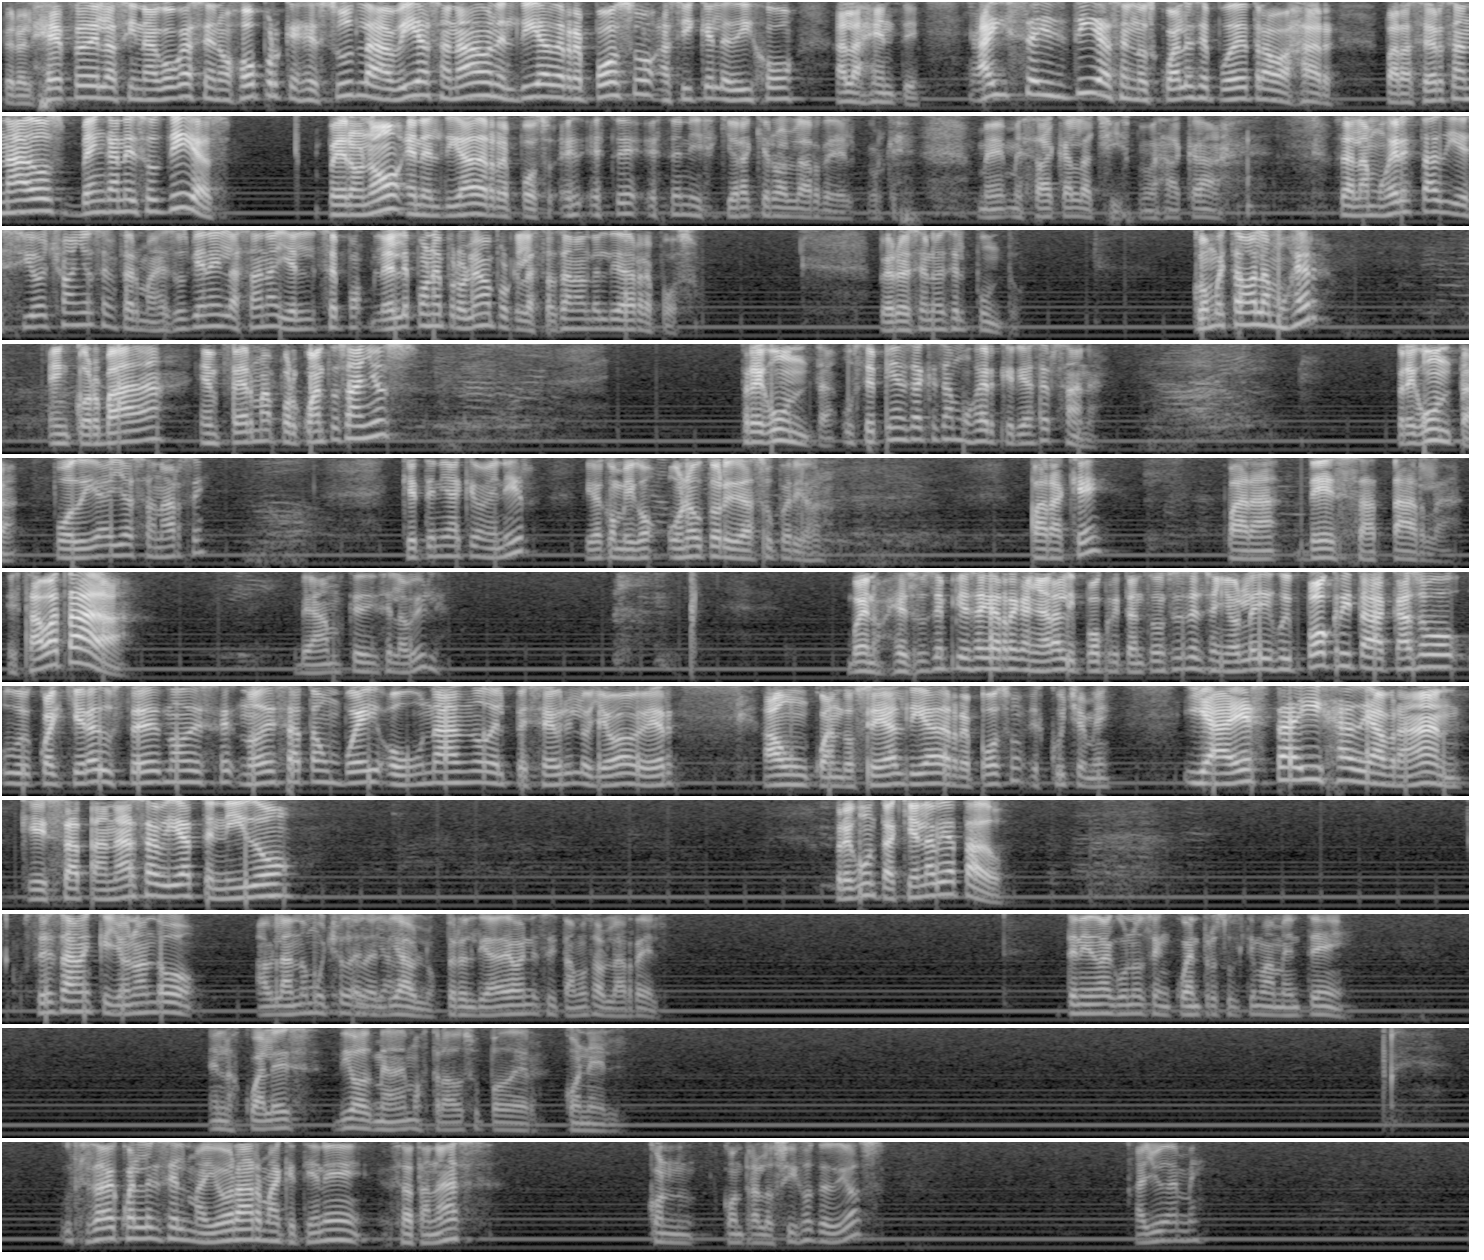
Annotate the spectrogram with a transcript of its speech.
Pero el jefe de la sinagoga se enojó porque Jesús la había sanado en el día de reposo, así que le dijo a la gente, hay seis días en los cuales se puede trabajar. Para ser sanados, vengan esos días, pero no en el día de reposo. E- Este, este ni siquiera quiero hablar de él porque me, saca la chispa, me saca... O sea, la mujer está 18 años enferma, Jesús viene y la sana y él, se, él le pone problema porque la está sanando el día de reposo. Pero ese no es el punto. ¿Cómo estaba la mujer? Encorvada, enferma, ¿por cuántos años? Pregunta, ¿usted piensa que esa mujer quería ser sana? Pregunta, ¿podía ella sanarse? ¿Qué tenía que venir? Diga conmigo, una autoridad superior. ¿Para qué? Para desatarla. ¿Estaba atada? Veamos qué dice la Biblia. Bueno, Jesús empieza ya a regañar al hipócrita. Entonces el Señor le dijo, hipócrita, ¿acaso cualquiera de ustedes no, des- no desata un buey o un asno del pesebre y lo lleva a beber, aun cuando sea el día de reposo? Escúcheme. Y a esta hija de Abraham, que Satanás había tenido... Pregunta, ¿quién la había atado? Ustedes saben que yo no ando hablando mucho del diablo, pero el día de hoy necesitamos hablar de él tenido algunos encuentros últimamente en los cuales Dios me ha demostrado su poder con Él. ¿Usted sabe cuál es el mayor arma que tiene Satanás con- contra los hijos de Dios? Ayúdenme.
